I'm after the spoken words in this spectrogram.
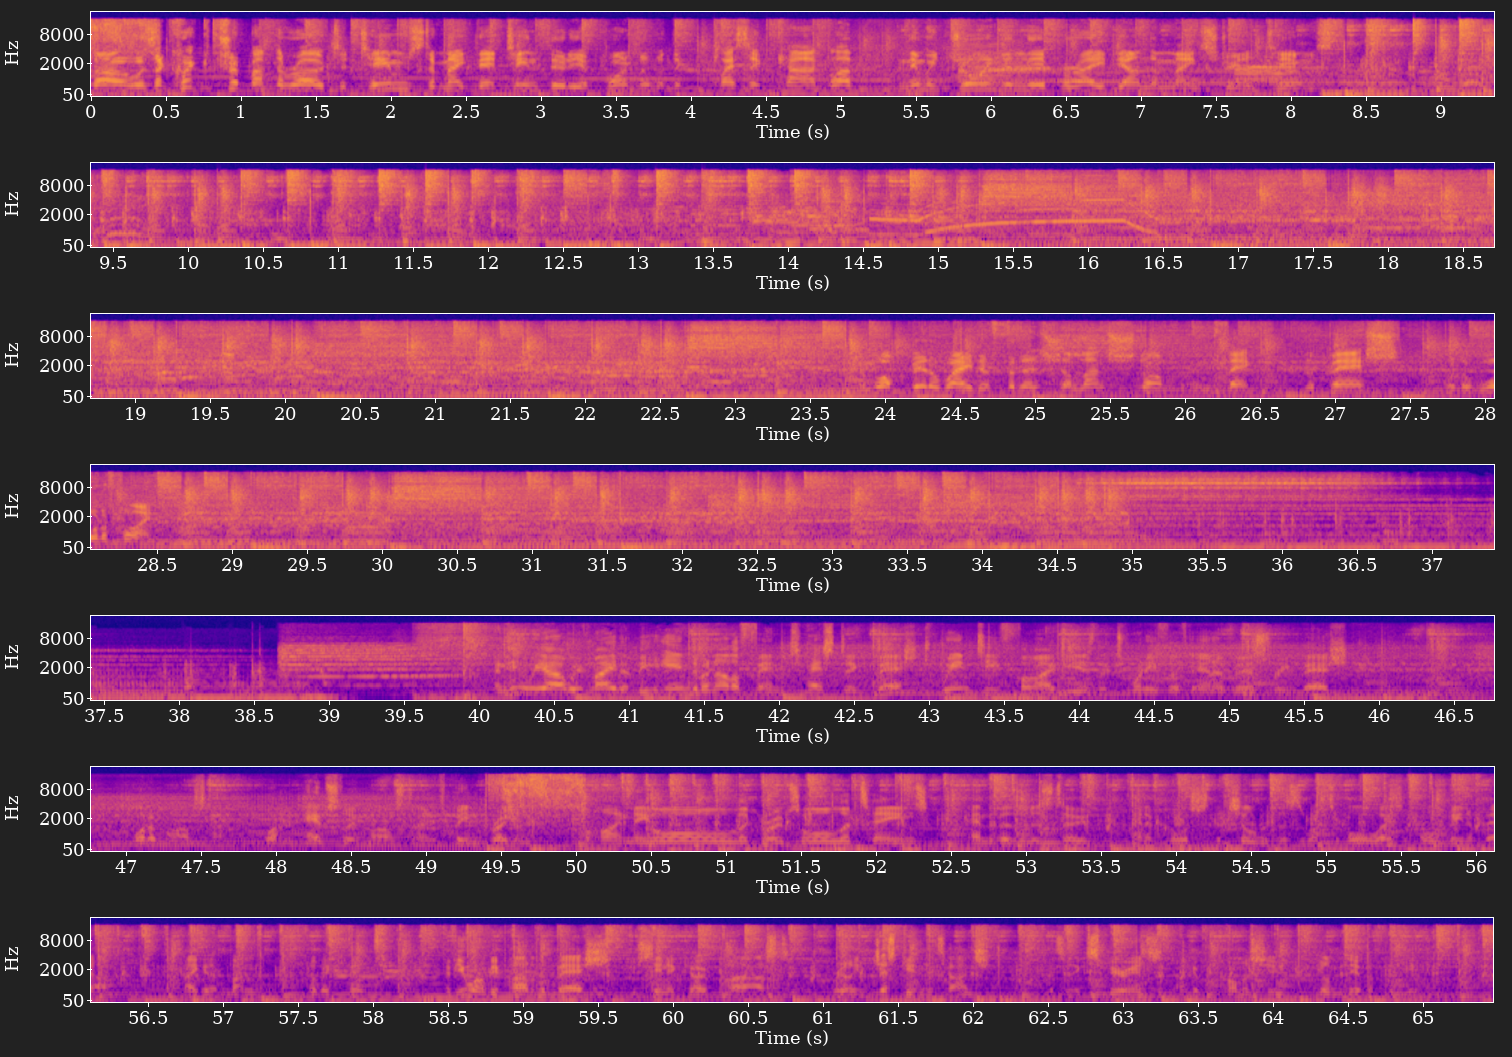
So it was a quick trip up the road to Thames to make that 10.30 appointment with the Classic Car Club and then we joined in their parade down the main street of Thames. And what better way to finish a lunch stop, in fact, the bash with a water fight. And here we are, we've made it, the end of another fantastic bash. 25 years, the 25th anniversary bash. What a milestone. What an absolute milestone. It's been brilliant. Behind me, all the groups, all the teams, and the visitors too. And of course, the children. This is what it's always all been about. Making it fun for the kids. If you want to be part of the bash, you've seen it go past, really, just get in touch. It's an experience I can promise you, you'll never forget.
